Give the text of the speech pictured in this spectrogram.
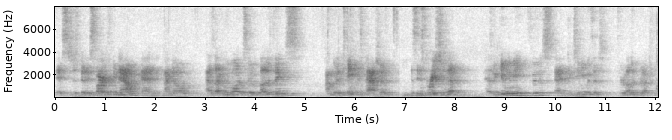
It's just been inspiring for me now, and I know as I move on to other things, I'm going to take this passion, this inspiration that has been given to me through this, and continue with it through other productions.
